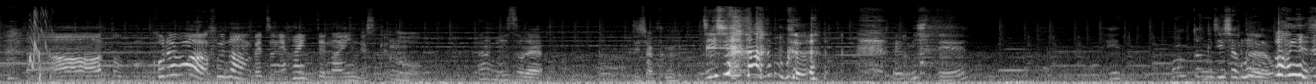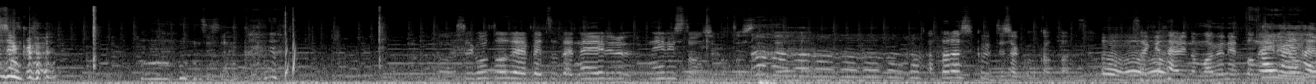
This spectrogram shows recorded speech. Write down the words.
あーあとこれは普段別に入ってないんですけど、うん。何それ？磁石。磁石。え見して。え本当に磁石だよ。本当に磁石。磁 石仕事で別でネイルネイリストの仕事してて新しく磁石を買ったんですよ、うんうんうん。最近流行りのマグネットはネイル用に、いはい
